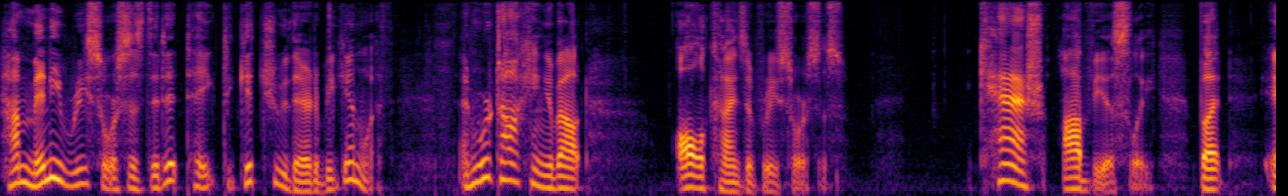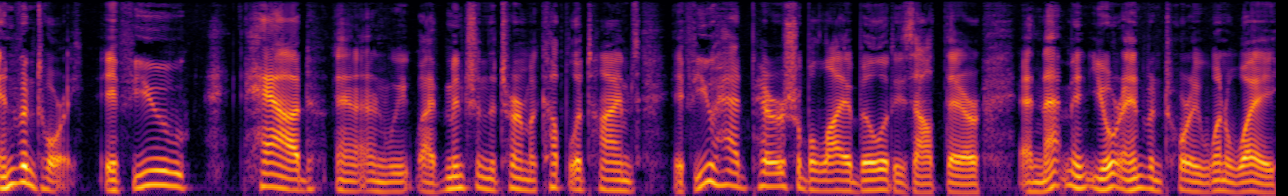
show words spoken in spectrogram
How many resources did it take to get you there to begin with? And we're talking about all kinds of resources. Cash, obviously, but inventory. If you had, and we, I've mentioned the term a couple of times, if you had perishable liabilities out there and that meant your inventory went away,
